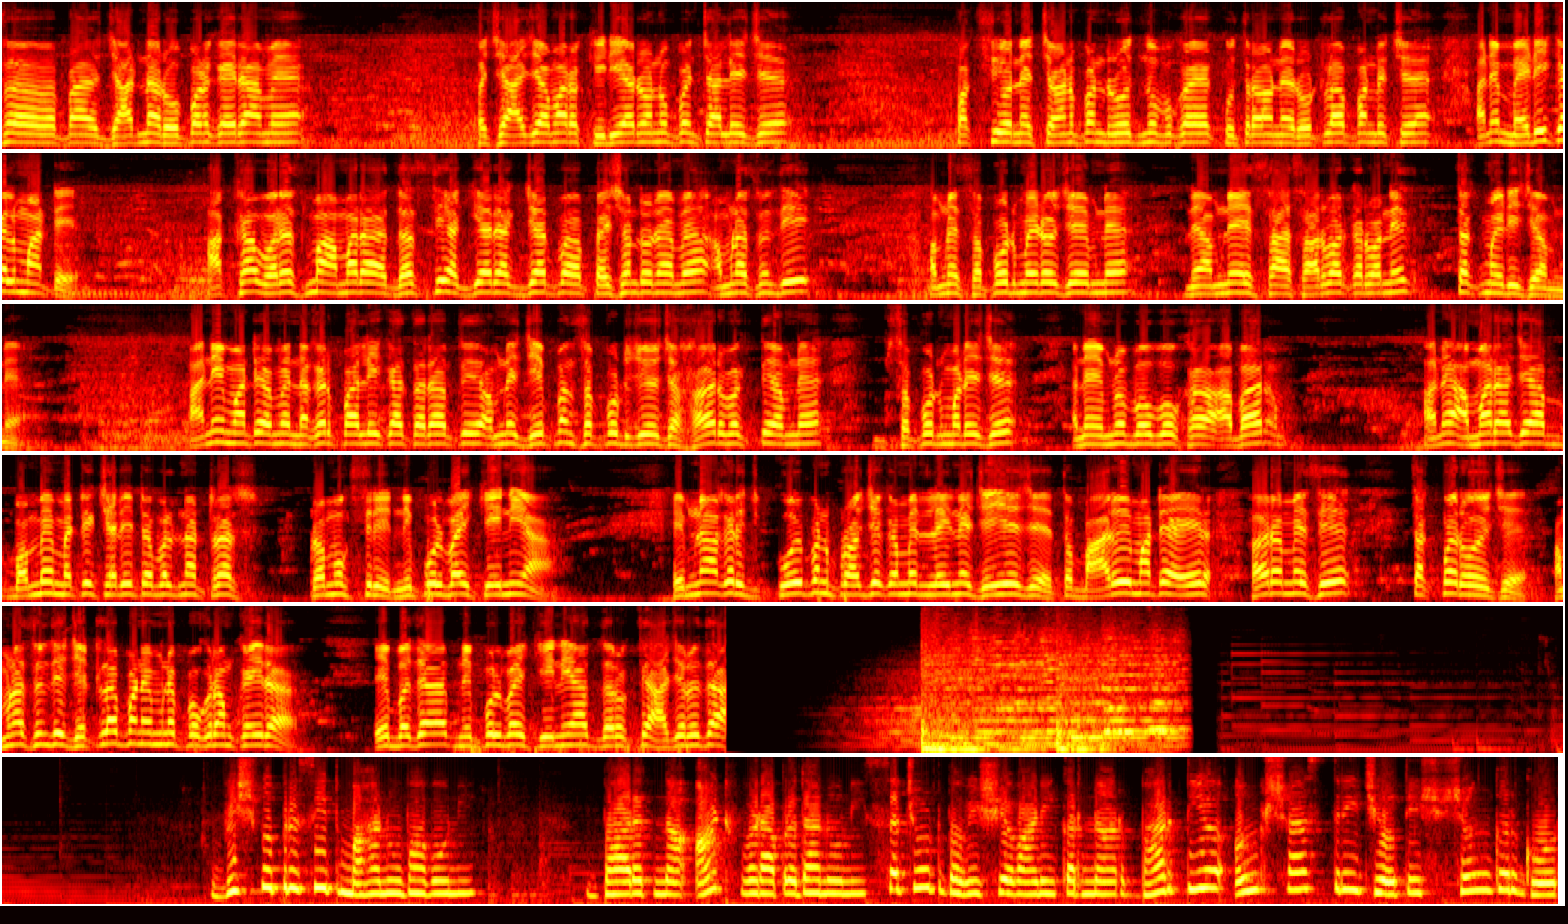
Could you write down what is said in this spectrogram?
ઝાડના રોપણ કર્યા અમે. પછી આજે અમારો કીડિયારોનું પણ ચાલે છે. પક્ષીઓને ચણ પણ રોજનું કૂતરાઓને રોટલા પણ છે. અને મેડિકલ માટે આખા વર્ષમાં અમારા દસથી અગિયાર હજાર પેશન્ટોને અમે હમણાં સુધી અમને સપોર્ટ મળ્યો છે એમને ને અમને સારવાર કરવાની તક મળી છે અમને. આની માટે અમે નગરપાલિકા તરફથી અમને જે પણ સપોર્ટ જોયો છે, હર વખતે અમને સપોર્ટ મળે છે અને એમનો બહુ બહુ આભાર. અને અમારા જે આ બોમ્બે મેટ્રિક ચેરિટેબલના ટ્રસ્ટ પ્રમુખ શ્રી નિપુલભાઈ કેનિયા, એમના આગળ કોઈ પણ પ્રોજેક્ટ અમે લઈને જઈએ છીએ તો બારોઈ માટે હર હંમેશે તત્પર હોય છે. હમણાં સુધી જેટલા પણ એમણે પ્રોગ્રામ કર્યા, એ બધા નિપુલભાઈ કેનિયા દર વખતે હાજર હતા. વિશ્વ પ્રસિદ્ધ મહાનુભાવોની, ભારતના આઠ વડાપ્રધાનોની સચોટ ભવિષ્યવાણી કરનાર ભારતીય અંકશાસ્ત્રી જ્યોતિષ શંકર ઘોર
